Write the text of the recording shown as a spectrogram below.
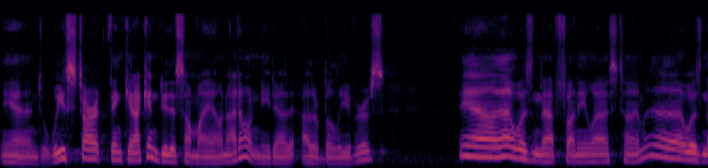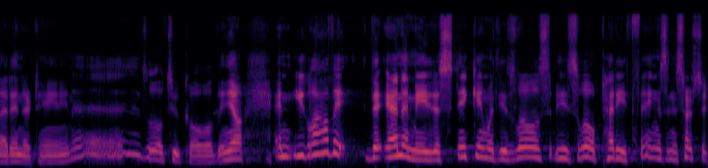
And we start thinking, I can do this on my own. I don't need other believers. Yeah, that wasn't that funny last time. Eh, that wasn't that entertaining. Eh, it's a little too cold. And, you know, and you allow the, the enemy to sneak in with these little, these little petty things, and it starts to,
